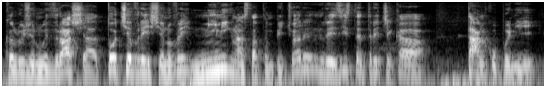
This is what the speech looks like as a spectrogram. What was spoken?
collusion with Russia, tot ce vrei și ce nu vrei, nimic n-a stat în picioare, rezistă, trece ca tancul până ei.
